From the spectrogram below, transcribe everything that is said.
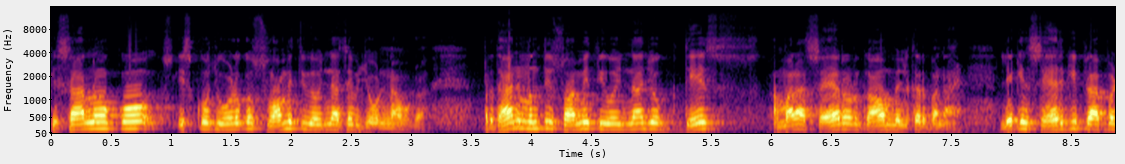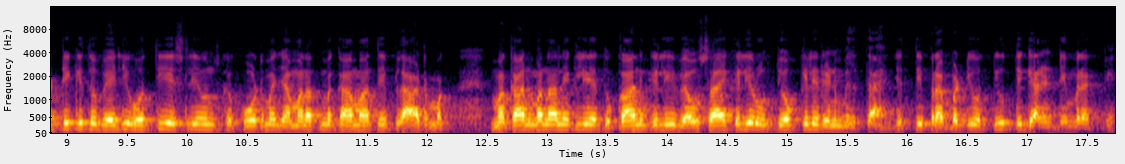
किसानों को इसको जोड़कर स्वामित्व योजना से भी जोड़ना होगा। प्रधानमंत्री स्वामित्व योजना जो देश हमारा शहर और गाँव मिलकर बना है। लेकिन शहर की प्रॉपर्टी की तो वैल्यू होती है इसलिए उनके कोर्ट में जमानत में काम आती है। प्लाट मक, मकान बनाने के लिए दुकान के लिए व्यवसाय के लिए और उद्योग के लिए ऋण मिलता है। जितनी प्रॉपर्टी होती है उतनी गारंटी में रख के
